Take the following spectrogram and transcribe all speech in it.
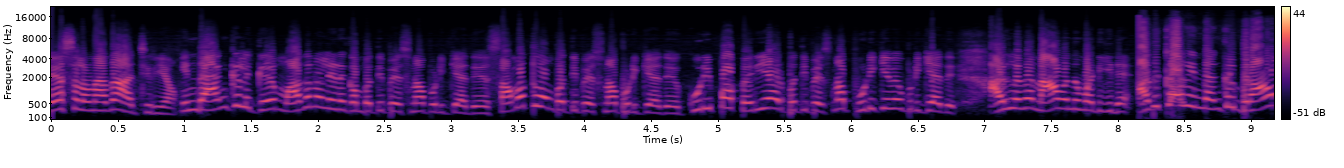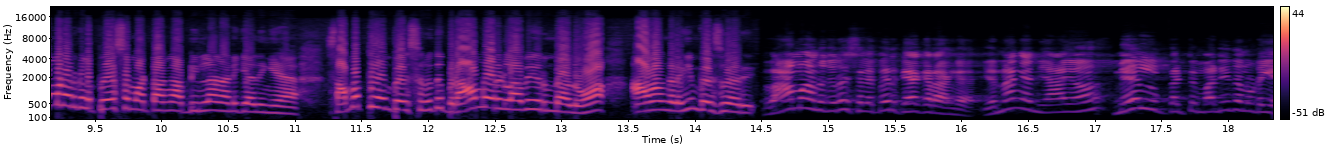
பேசலனா தான் ஆச்சரியம். இந்த அங்கிளுக்கு மத நல்லிணக்கம் பத்தி பேசினா பிடிக்காது. சமத்துவம் பத்தி பேசினா பிடிக்காது. குறிப்பா பெரியார் பத்தி பேசினா பிடிக்கவே பிடிக்காது. அதுலதான் நான் வந்து மாட்டிக்கிட்டேன். அதுக்காக இந்த அங்கிள் பிராமணர்களை பேச மாட்டாங்க அப்படின்லாம் நினைக்காதீங்க. சமத்துவம் பேசுறது பிராமணர்களாவே இருந்தாலும் அவங்களையும் பேசுவாரு. ராமானுஜரை சில பேர் கேட்கறாங்க என்னங்க நியாயம்? மேல் கட்டு மனிதனுடைய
